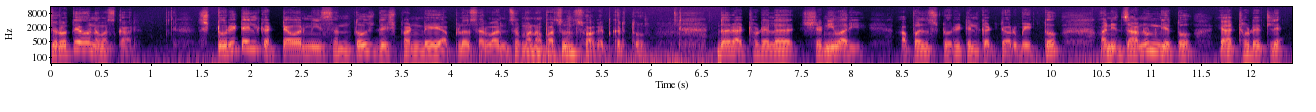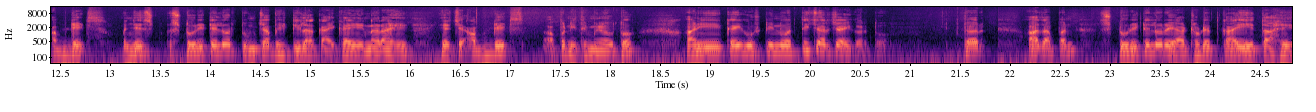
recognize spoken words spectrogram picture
श्रोते हो नमस्कार. स्टोरीटेल कट्ट्यावर मी संतोष देशपांडे आपलं सर्वांचं मनापासून स्वागत करतो. दर आठवड्याला शनिवारी आपण स्टोरीटेल कट्ट्यावर भेटतो आणि जाणून घेतो या आठवड्यातले अपडेट्स म्हणजे स्टोरीटेलवर तुमच्या भेटीला काय काय येणार आहे याचे अपडेट्स आपण इथे मिळवतो आणि काही गोष्टींवरती चर्चाही करतो. तर आज आपण स्टोरीटेलवर या आठवड्यात काय येत आहे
